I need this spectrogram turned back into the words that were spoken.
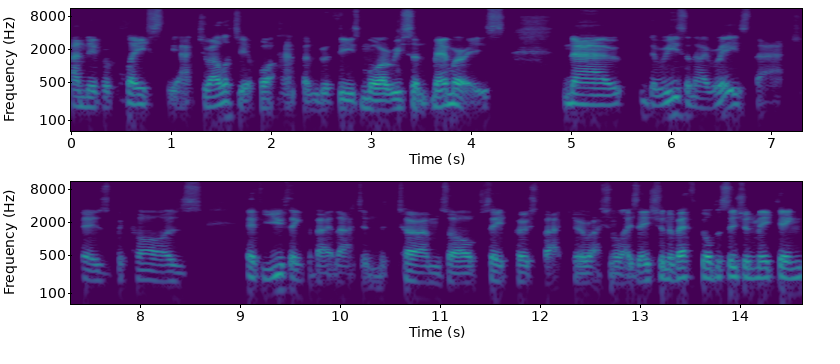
And they've replaced the actuality of what happened with these more recent memories. Now, the reason I raise that is because if you think about that in the terms of, say, post facto rationalization of ethical decision making,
